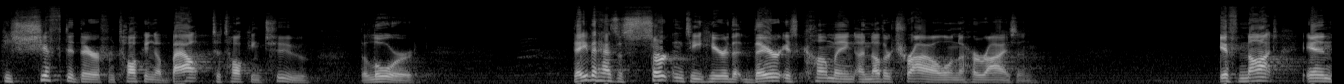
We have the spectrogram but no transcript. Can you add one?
He shifted there from talking about to talking to the Lord. David has a certainty here that there is coming another trial on the horizon. If not in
